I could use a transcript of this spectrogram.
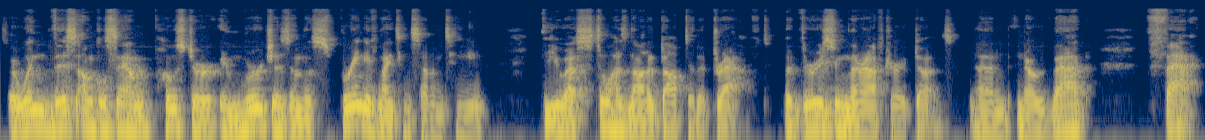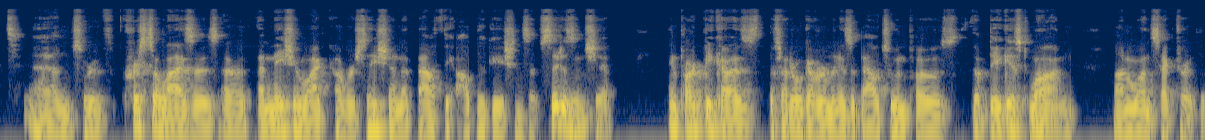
So when this Uncle Sam poster emerges in the spring of 1917, the U.S. still has not adopted a draft, but very soon thereafter it does. And you know that fact um, sort of crystallizes a, a nationwide conversation about the obligations of citizenship, in part because the federal government is about to impose the biggest one on one sector of the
